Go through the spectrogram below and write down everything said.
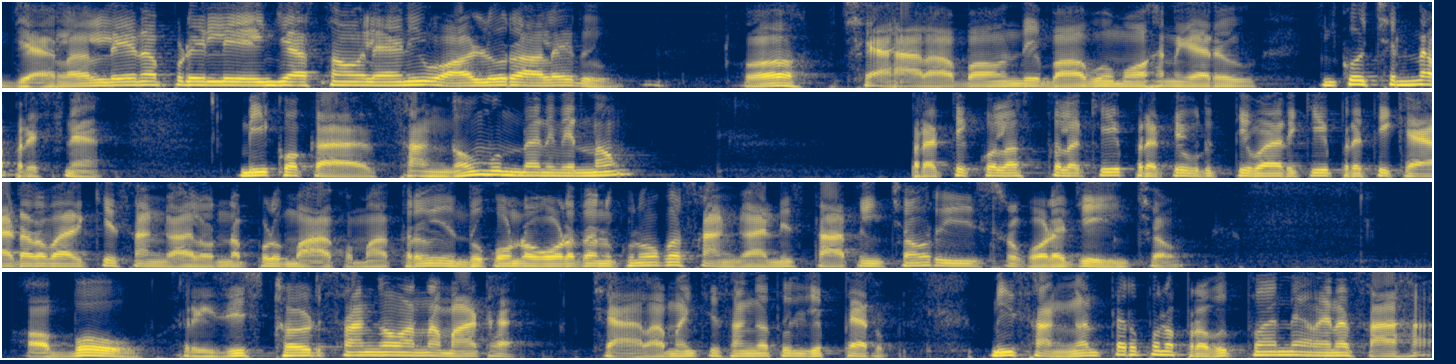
జనం లేనప్పుడు వెళ్ళి ఏం చేస్తాంలే అని వాళ్ళు రాలేదు. ఓ చాలా బాగుంది బాబు మోహన్ గారు. ఇంకో చిన్న ప్రశ్న. మీకు ఒక సంఘం ఉందని విన్నాం. ప్రతి కులస్తులకి ప్రతి వృత్తి వారికి ప్రతి కేడర్ వారికి సంఘాలు ఉన్నప్పుడు మాకు మాత్రం ఎందుకు ఉండకూడదనుకుని ఒక సంఘాన్ని స్థాపించాం రిజిస్టర్ కూడా చేయించాం. అబ్బో రిజిస్టర్డ్ సంఘం అన్నమాట. చాలా మంచి సంగతులు చెప్పారు. మీ సంఘం తరపున ప్రభుత్వాన్ని ఏమైనా సహా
